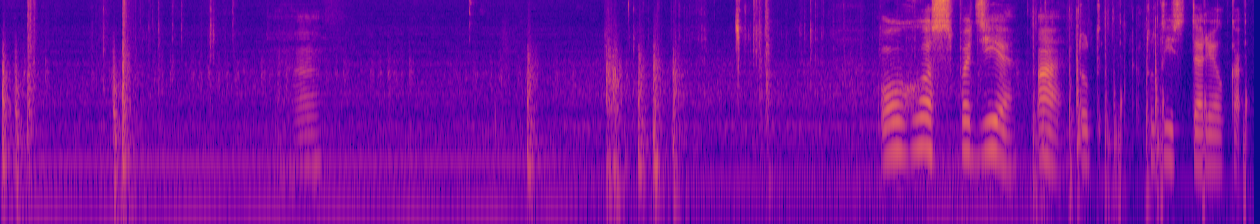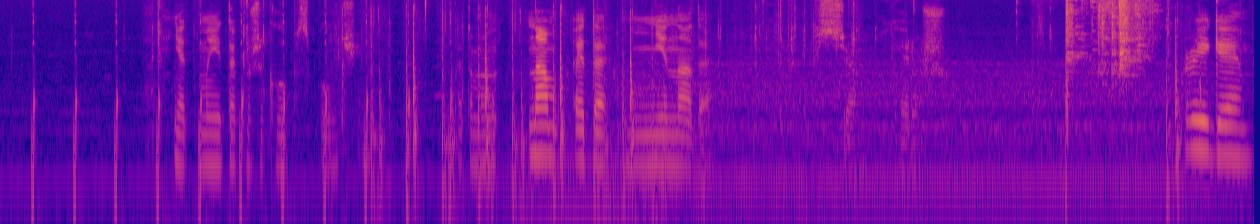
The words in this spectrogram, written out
Ага. О, господи! А, тут, тут есть тарелка. Нет, мы и так уже глобус получили. Нам это не надо. Все, хорошо. Прыгаем.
